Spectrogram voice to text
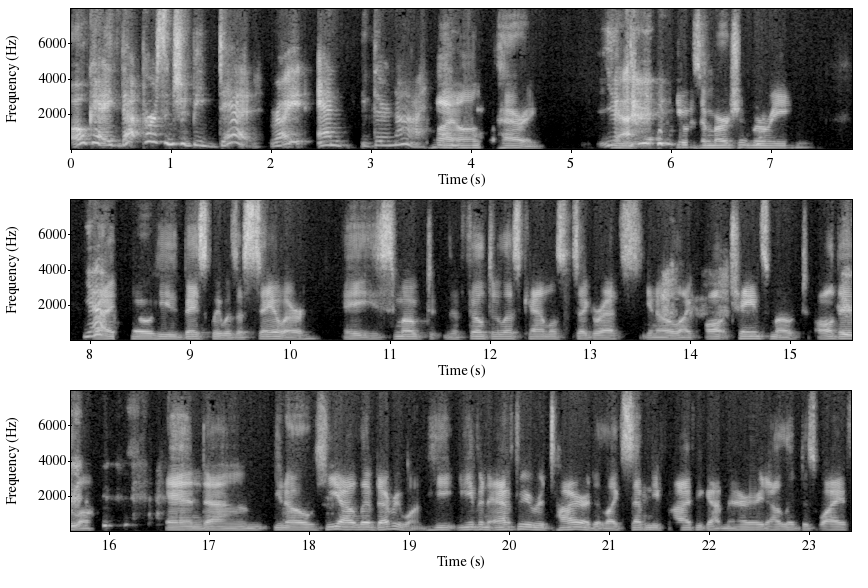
okay, that person should be dead, right? And they're not. My uncle Harry. Yeah. He was, he was a merchant marine. Yeah. Right. So he basically was a sailor. He, smoked the filterless camel cigarettes, you know, like all chain smoked all day long. and um, you know he outlived everyone he even after he retired at like 75 he got married outlived his wife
